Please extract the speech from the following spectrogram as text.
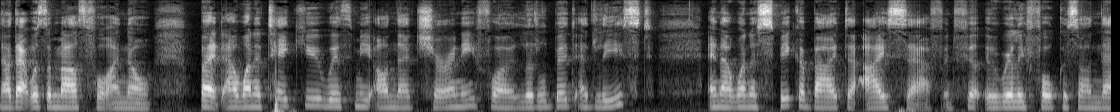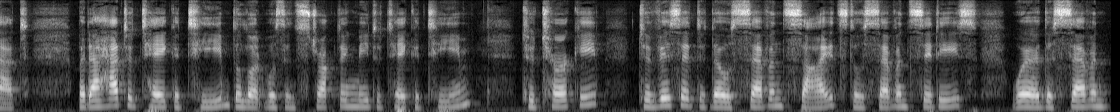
Now, that was a mouthful, I know, but I want to take you with me on that journey for a little bit at least. And I want to speak about the eye salve and feel, uh, really focus on that. But I had to take a team. The Lord was instructing me to take a team to Turkey to visit those seven sites, those seven cities where the seven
